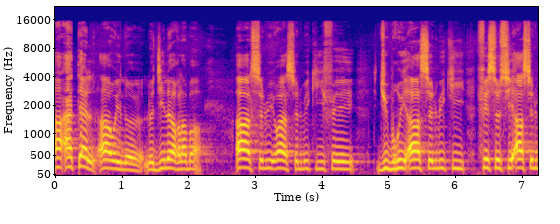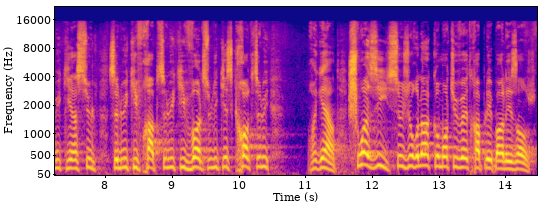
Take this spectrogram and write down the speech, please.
Ah, un tel, ah oui, le, dealer là-bas. Ah, celui, celui qui fait du bruit. Ah, celui qui fait ceci. Ah, celui qui insulte. Celui qui frappe. Celui qui vole. Celui qui escroque. Celui. Regarde, choisis ce jour-là comment tu veux être appelé par les anges.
